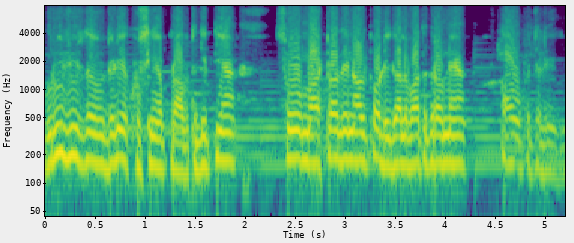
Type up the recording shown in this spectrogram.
ਗੁਰੂ ਜੀ ਤੋਂ ਜਿਹੜੀਆਂ ਖੁਸ਼ੀਆਂ ਪ੍ਰਾਪਤ ਕੀਤੀਆਂ, ਸੋ ਮਾਸਟਰਾਂ ਦੇ ਨਾਲ ਤੁਹਾਡੀ ਗੱਲਬਾਤ ਕਰਾਉਂਦੇ ਆ ਆਓ ਚਲੇ ਜੀ।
